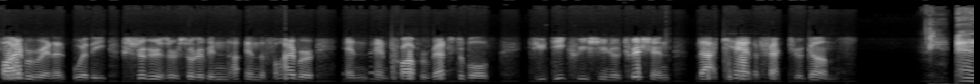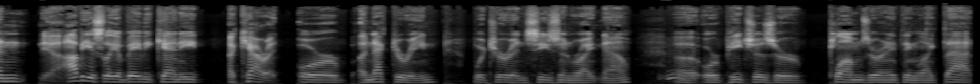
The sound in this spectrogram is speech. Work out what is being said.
fiber in it, where the sugars are sort of in in the fiber, and and proper vegetables. If you decrease your nutrition, that can affect your gums. And obviously, a baby can't eat a carrot or a nectarine, which are in season right now, mm-hmm. uh, or peaches or plums or anything like that.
